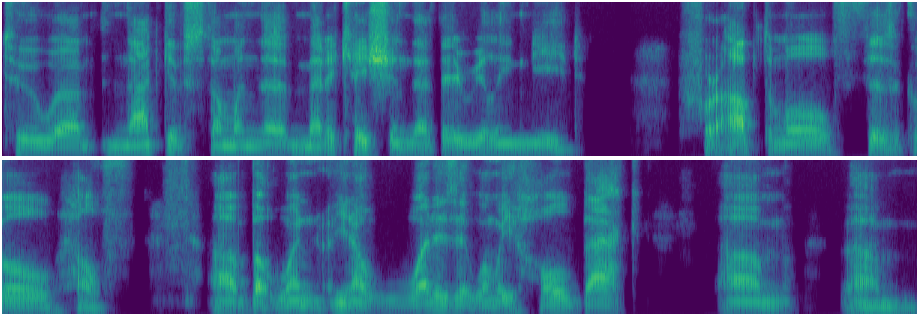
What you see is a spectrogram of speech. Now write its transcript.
to um, not give someone the medication that they really need for optimal physical health. Uh, but when, you know, what is it when we hold back um, um,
